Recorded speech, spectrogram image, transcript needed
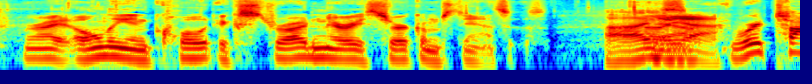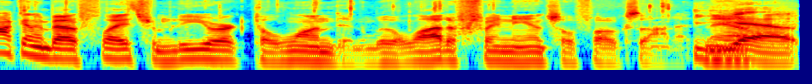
right, only in quote extraordinary circumstances. I Now, yeah. We're talking about flights from New York to London with a lot of financial folks on it. Now, Yeah.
